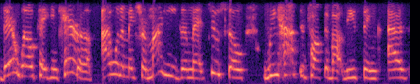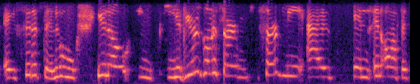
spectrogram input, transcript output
they're well taken care of. I want to make sure my needs are met too. So we have to talk about these things as a citizen who, you know, if you're going to serve serve me as in in office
